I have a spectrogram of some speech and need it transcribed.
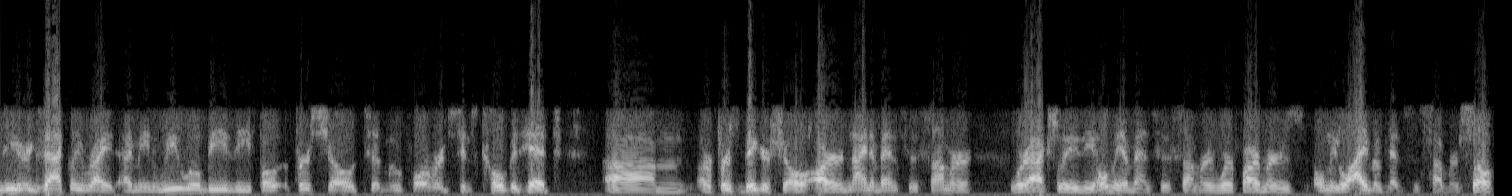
you're exactly right. I mean, we will be the fo- first show to move forward since COVID hit. Um, our first bigger show. Our nine events this summer were actually the only events this summer where farmers only live events this summer. So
